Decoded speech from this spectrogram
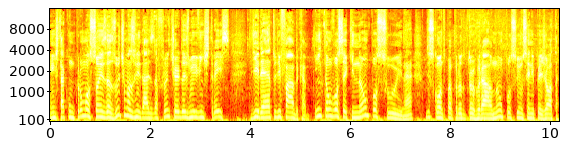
a gente está com promoções das últimas unidades da Frontier 2023 direto de fábrica. Então você que não possui, né, desconto para produtor rural, não possui um CNPJ,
